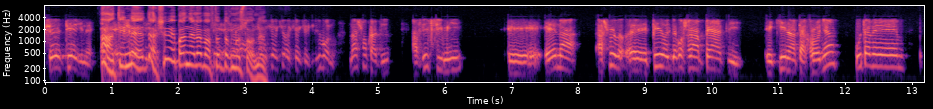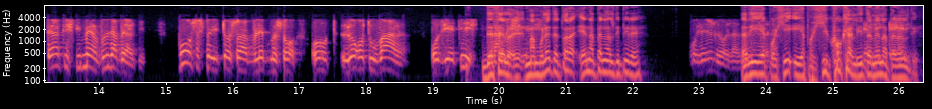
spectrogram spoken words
ξέρετε τι έγινε. Α, Ε, τι, ε, ναι, ξέρετε- εντάξει, επανέλαβα αυτό το Ε, γνωστό, όχι, ναι. Όχι, όχι, όχι, όχι, όχι. Λοιπόν, να σου πω κάτι. Αυτή τη στιγμή ε, ένα, ας πούμε, ε, πήρε ο Ολυμπιακός ένα πέναλτι εκείνα τα χρόνια που ήταν ε, πέναλτι στημένο, που δεν ήταν πέναλτι. Πόσες περιπτώσεις τώρα βλέπουμε στο, ο, λόγω του ΒΑΡ ο διετής... Δεν να θέλω, μην ε, στείλει- μα μου λέτε τώρα ένα πέναλτι πήρε; Όχι, δεν λέω, δηλαδή. Δηλαδή η εποχή, η εποχή κόκαλη ήταν Ε, ένα ε, πέναλτι.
